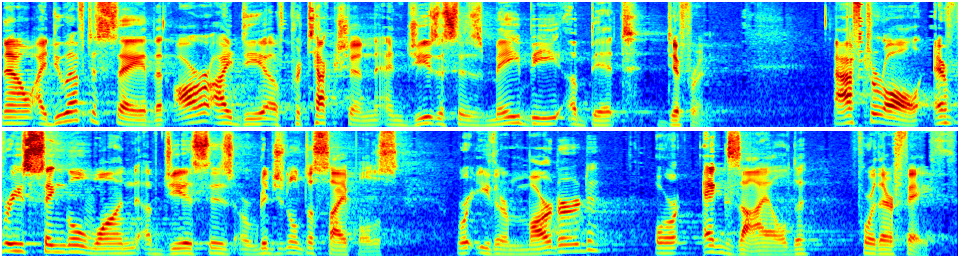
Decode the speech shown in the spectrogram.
Now, I do have to say that our idea of protection and Jesus's may be a bit different. After all, every single one of Jesus' original disciples were either martyred or exiled for their faith.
